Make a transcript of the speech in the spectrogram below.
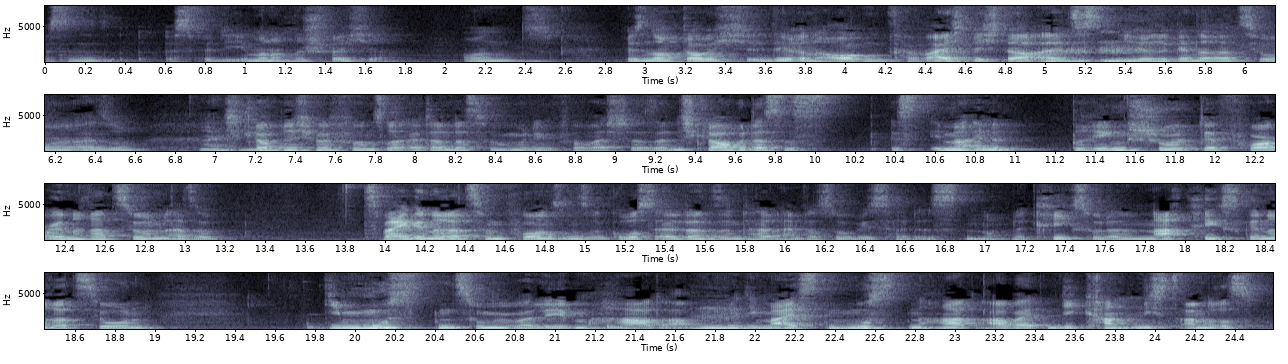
ist, eine, ist für die immer noch eine Schwäche. Und wir sind auch, glaube ich, in deren Augen verweichlichter als ihre Generation. Also, ich glaube nicht mehr für unsere Eltern, dass wir unbedingt verweichlichter sind. Ich glaube, das ist, ist immer eine Bringschuld der Vorgeneration. Also zwei Generationen vor uns, unsere Großeltern sind halt einfach so, wie es halt ist. Noch eine Kriegs- oder eine Nachkriegsgeneration. Die mussten zum Überleben hart arbeiten. Mhm. Oder die meisten mussten hart arbeiten. Die kannten nichts anderes,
